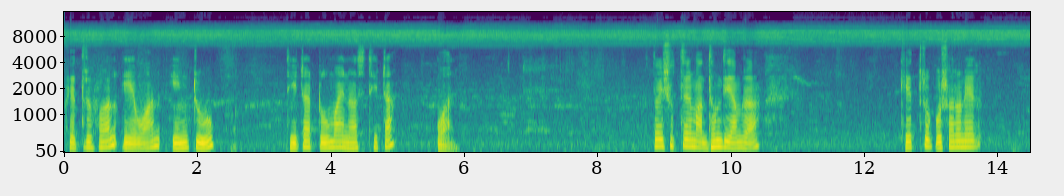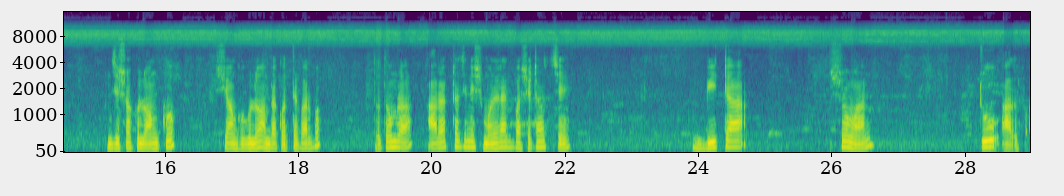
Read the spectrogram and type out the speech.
ক্ষেত্রফল A one into theta two minus theta one. তো এই সূত্রের মাধ্যম দিয়ে আমরা ক্ষেত্র প্রসারণের যে সকল অঙ্ক, সে অঙ্কগুলো আমরা করতে পারব। তো তোমরা আরও একটা জিনিস মনে রাখবা, সেটা হচ্ছে বিটা সমান টু আলফা।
